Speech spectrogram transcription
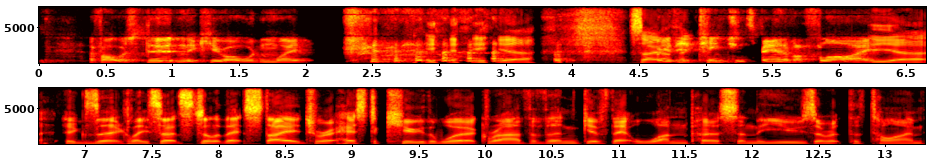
if I was third in the queue, I wouldn't wait. yeah. So the attention span of a fly. Yeah, exactly. So it's still at that stage where it has to cue the work rather than give that one person, the user at the time,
